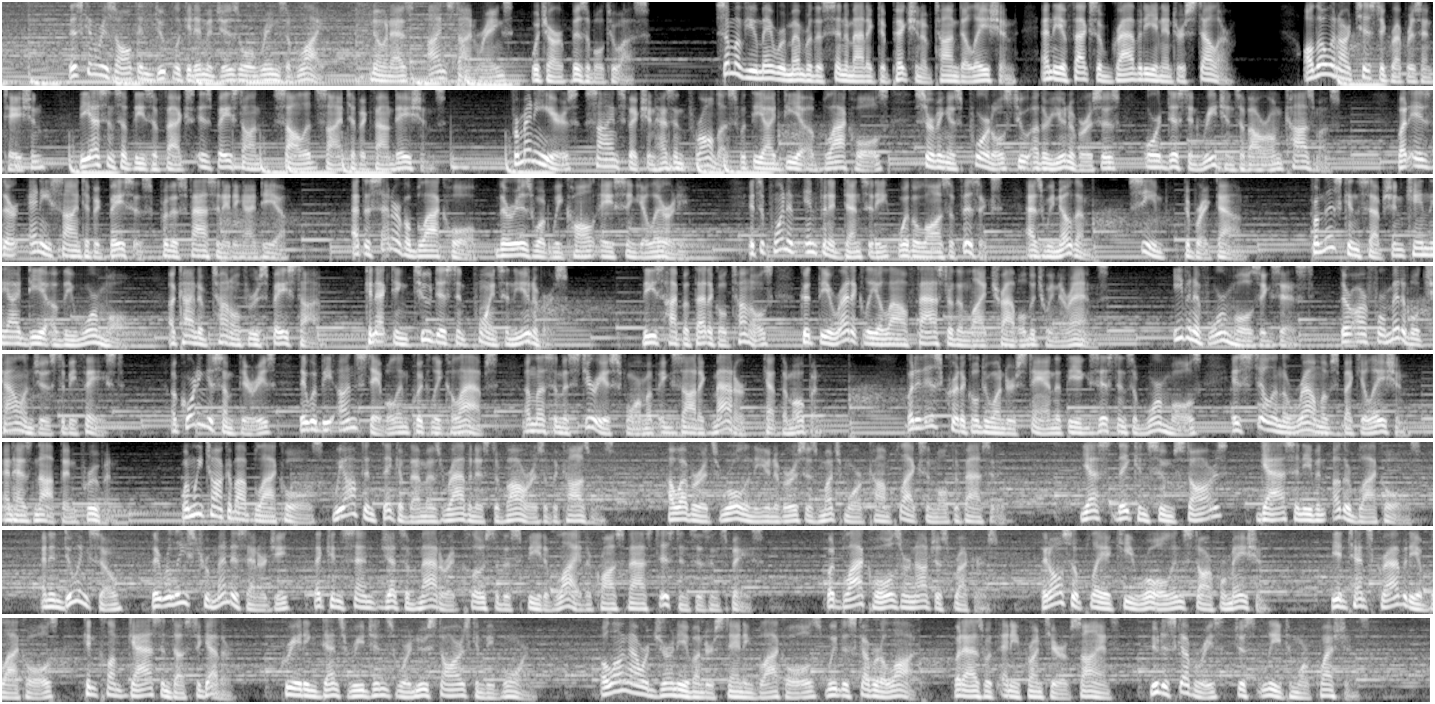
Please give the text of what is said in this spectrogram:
This can result in duplicate images or rings of light, known as Einstein rings, which are visible to us. Some of you may remember the cinematic depiction of time dilation and the effects of gravity in Interstellar. Although an artistic representation, the essence of these effects is based on solid scientific foundations. For many years, science fiction has enthralled us with the idea of black holes serving as portals to other universes or distant regions of our own cosmos. But is there any scientific basis for this fascinating idea? At the center of a black hole, there is what we call a singularity. It's a point of infinite density where the laws of physics, as we know them, seem to break down. From this conception came the idea of the wormhole, a kind of tunnel through spacetime, connecting two distant points in the universe. These hypothetical tunnels could theoretically allow faster-than-light travel between their ends. Even if wormholes exist, there are formidable challenges to be faced. According to some theories, they would be unstable and quickly collapse unless a mysterious form of exotic matter kept them open. But it is critical to understand that the existence of wormholes is still in the realm of speculation and has not been proven. When we talk about black holes, we often think of them as ravenous devourers of the cosmos. However, its role in the universe is much more complex and multifaceted. Yes, they consume stars, gas, and even other black holes. And in doing so, They release tremendous energy that can send jets of matter at close to the speed of light across vast distances in space. But black holes are not just wreckers. They also play a key role in star formation. The intense gravity of black holes can clump gas and dust together, creating dense regions where new stars can be born. Along our journey of understanding black holes, we've discovered a lot, but as with any frontier of science, new discoveries just lead to more questions.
